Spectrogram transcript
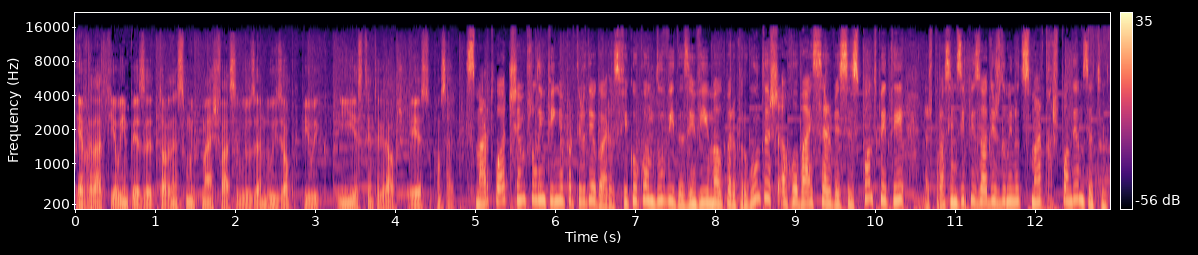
É verdade que a limpeza torna-se muito mais fácil usando o isopropílico e a 70 graus. É esse o conselho. Smartwatch sempre limpinho a partir de agora. Se ficou com dúvidas, envie e-mail para perguntas.iservices.pt. Nos próximos episódios do Minuto Smart respondemos a tudo.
